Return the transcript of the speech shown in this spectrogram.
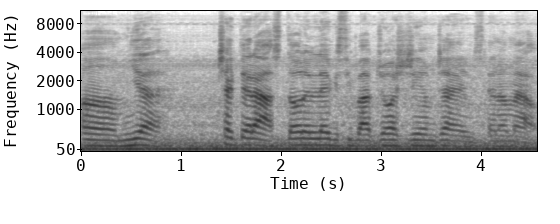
Um, yeah, check that out. Stolen Legacy by George G.M. James, and I'm out.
